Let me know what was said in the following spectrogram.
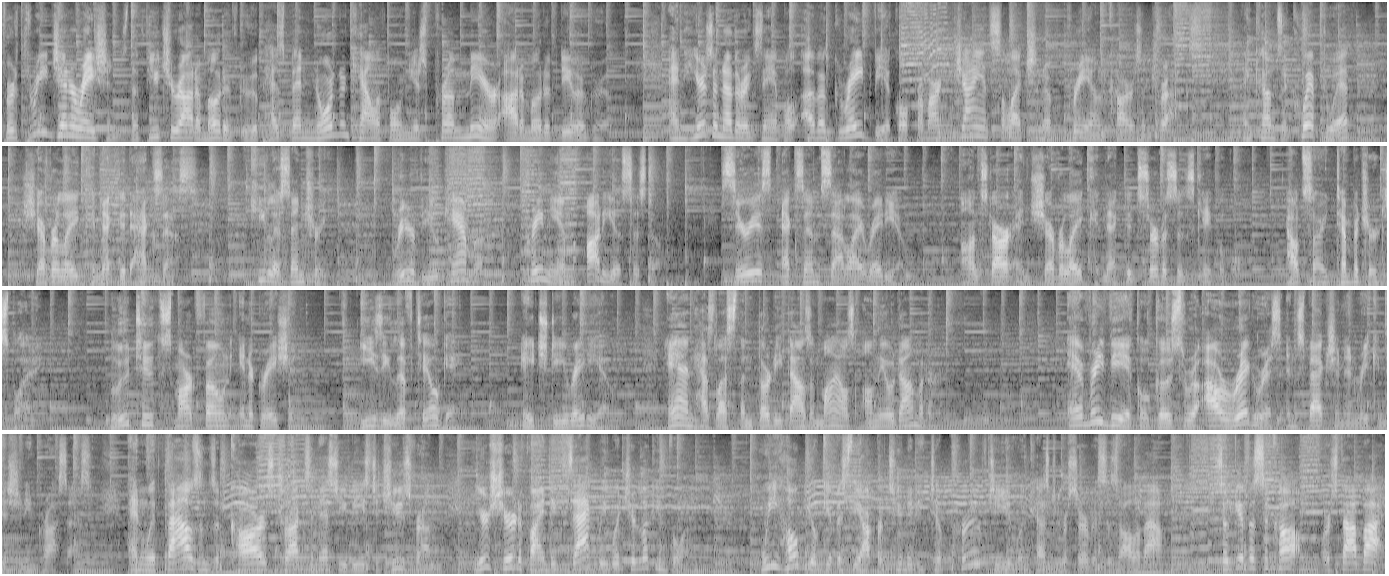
For three generations, the Future Automotive Group has been Northern California's premier automotive dealer group. And here's another example of a great vehicle from our giant selection of pre owned cars and trucks. And comes equipped with Chevrolet Connected Access, keyless entry, rear view camera, premium audio system, Sirius XM satellite radio, OnStar and Chevrolet Connected Services capable, outside temperature display, Bluetooth smartphone integration, easy lift tailgate, HD radio, and has less than 30,000 miles on the odometer. Every vehicle goes through our rigorous inspection and reconditioning process. And with thousands of cars, trucks, and SUVs to choose from, you're sure to find exactly what you're looking for. We hope you'll give us the opportunity to prove to you what customer service is all about. So give us a call or stop by.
